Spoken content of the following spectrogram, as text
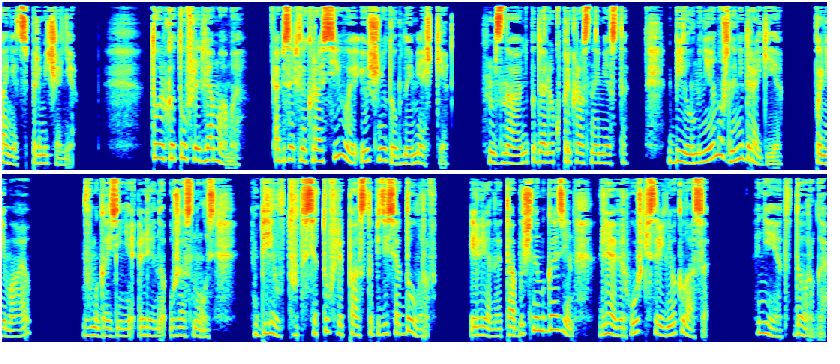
Конец примечания. Только туфли для мамы. Обязательно красивые и очень удобные, мягкие. Знаю, неподалеку прекрасное место. Билл, мне нужны недорогие. Понимаю. В магазине Лена ужаснулась. Билл, тут все туфли по 150 долларов. Елена, это обычный магазин для верхушки среднего класса. Нет, дорого.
